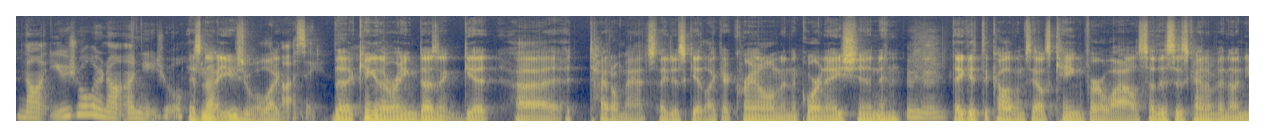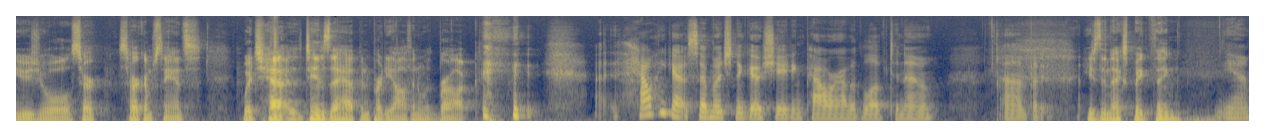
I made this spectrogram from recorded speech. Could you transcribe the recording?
Not usual or not unusual. It's not usual. Like Oh, I see. the King of the Ring doesn't get uh, a title match; they just get like a crown and a coronation, and hmm they get to call themselves king for a while. So this is kind of an unusual cir- circumstance, which ha- tends to happen pretty often with Brock. How he got so much negotiating power, I would love to know. Uh, but it, He's the next big thing. yeah,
